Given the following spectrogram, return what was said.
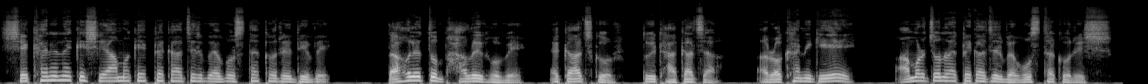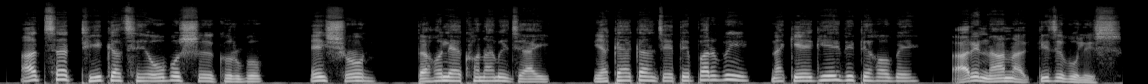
সেখানে নাকি সে আমাকে একটা কাজের ব্যবস্থা করে দিবে। তাহলে তো ভালোই হবে। এক কাজ কর, তুই ঢাকা যা, আর ওখানে গিয়ে আমার জন্য একটা কাজের ব্যবস্থা করিস। আচ্ছা ঠিক আছে, অবশ্যই করব। এই শোন, তাহলে এখন আমি যাই। একা একা যেতে পারবি নাকি এগিয়ে দিতে হবে? আরে না না, কি যে বলিস।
